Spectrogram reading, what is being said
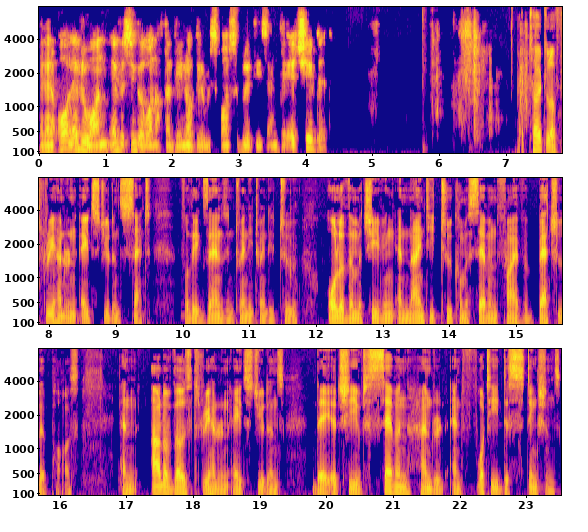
And then all, everyone, every single one of them, they know their responsibilities and they achieved it. A total of 308 students sat for the exams in 2022, all of them achieving a 92.75 bachelor pass. And out of those 308 students, they achieved 740 distinctions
